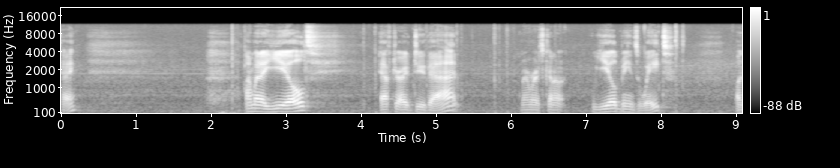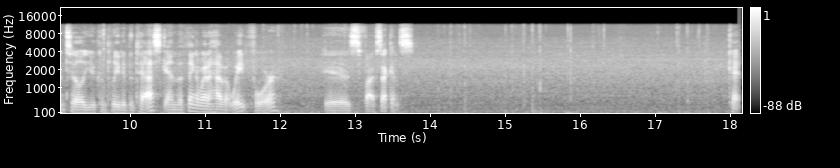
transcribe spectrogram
Okay. I'm going to yield after I do that. Remember, it's going to yield means wait until you completed the task. And the thing I'm going to have it wait for is five seconds. Okay.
